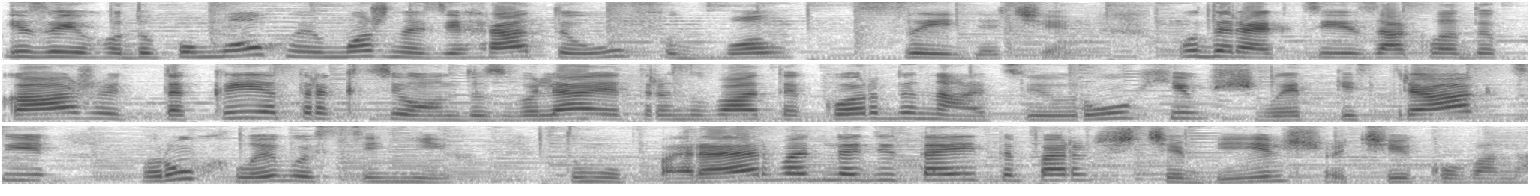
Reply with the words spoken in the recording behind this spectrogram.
І за його допомогою можна зіграти у футбол сидячи. У дирекції закладу кажуть, такий атракціон дозволяє тренувати координацію рухів, швидкість реакції, рухливості ніг. Тому перерва для дітей тепер ще більш очікувана.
